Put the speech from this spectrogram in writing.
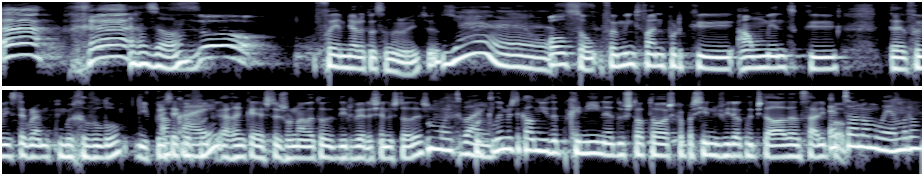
Arrasou. arrasou! Foi a melhor atuação da noite. Yes. Also, foi muito fun porque há um momento que uh, foi o Instagram que me revelou e por isso é que eu fui- arranquei esta jornada toda de ir ver as cenas todas. Muito bem. Porque lembras daquela miúda pequenina dos totós que aparecia nos videoclipes dela a dançar e pop? Então não me lembro.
